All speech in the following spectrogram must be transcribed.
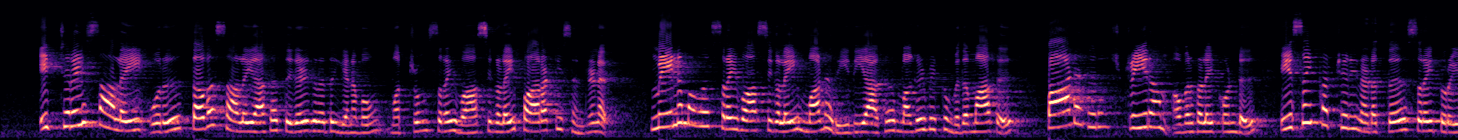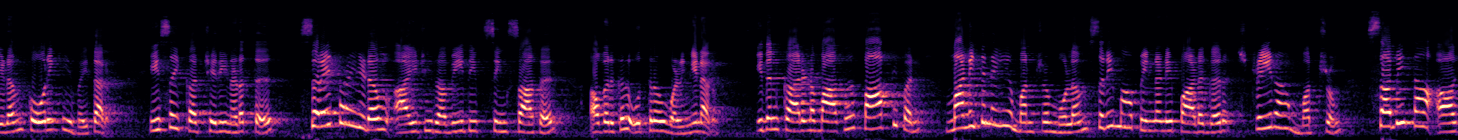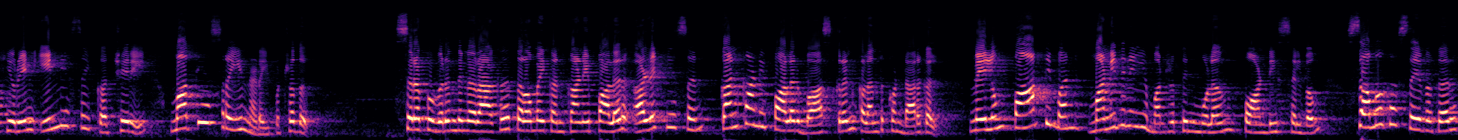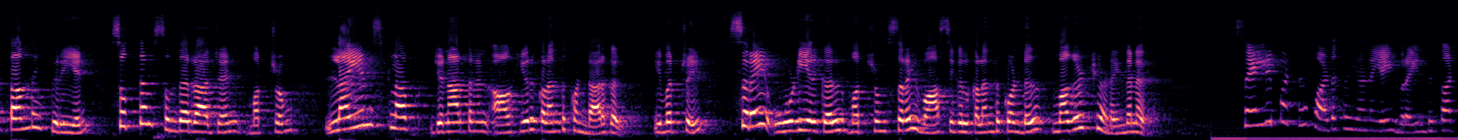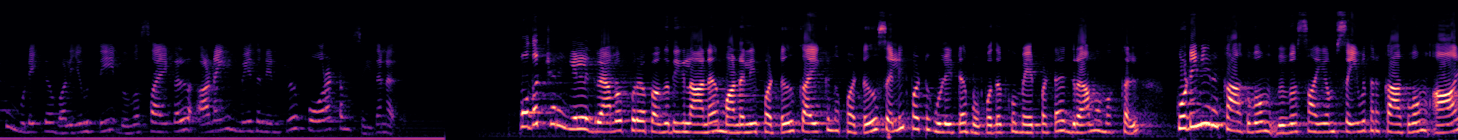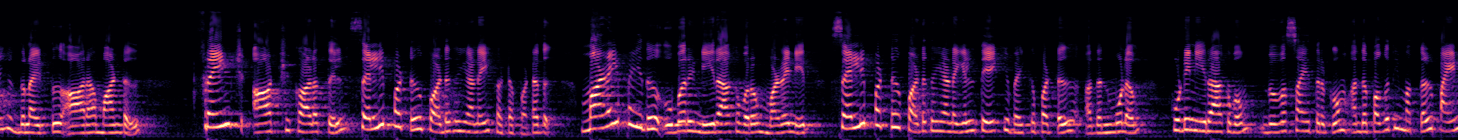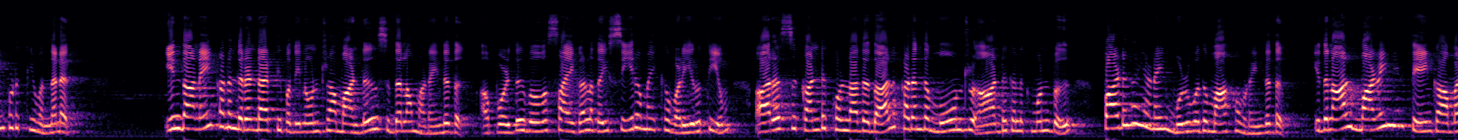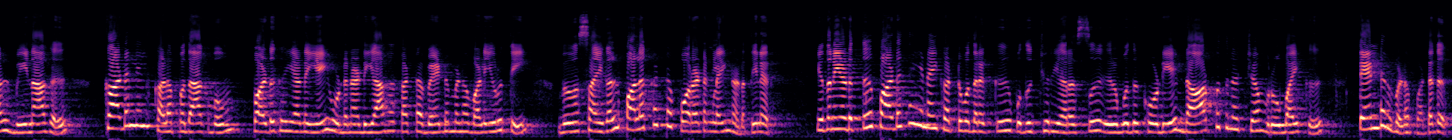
இச்சிறைசாலை ஒரு தவசாலையாக திகழ்கிறது எனவும் மற்றும் சிறைவாசிகளை பாராட்டி சென்றனர். மேலும் அவர் சிறைவாசிகளை மன ரீதியாக மகிழ்விக்கும் விதமாக பாடகர் ஸ்ரீராம் அவர்களை கொண்டு இசை கச்சேரி நடத்த சிறைத்துறையிடம் கோரிக்கை வைத்தார். இசை கச்சேரி நடத்த சிறைத்துறையிடம் ஐஜி ரவிதீப் சிங் சாகர் அவர்கள் உத்தரவு வழங்கினர். இதன் காரணமாக பார்த்திபன் மனிதநேய மன்றம் மூலம் சினிமா பின்னணி பாடகர் ஸ்ரீராம் மற்றும் சபிதா ஆகியோரின் இன்னிசை கச்சேரி மத்திய சிறையில் நடைபெற்றது. சிறப்பு விருந்தினராக தலைமை கண்காணிப்பாளர் அழகேசன் கண்காணிப்பாளர் பாஸ்கரன் கலந்து கொண்டார்கள். மேலும் பார்த்திபன் மனிதநேய மன்றத்தின் மூலம் பாண்டி செல்வம் சமூக சேவகர் தந்தை பிரியன் சுத்தம் சுந்தர்ராஜன் மற்றும் லயன்ஸ் கிளப் ஜனார்தனன் ஆகியோர் கலந்து கொண்டார்கள். இவற்றில் சிறை ஊழியர்கள் மற்றும் சிறைவாசிகள் கலந்து கொண்டு மகிழ்ச்சி அடைந்தனர். செல்லிப்பட்டு படுகை அணையை விரைந்து கட்டி முடிக்க வலியுறுத்தி விவசாயிகள் அணையின் மீது நின்று போராட்டம் செய்தனர். புதுச்சேரியில் கிராமப்புற பகுதிகளான மணலிப்பட்டு கைக்கிளப்பட்டு செல்லிப்பட்டு உள்ளிட்ட முப்பதுக்கும் மேற்பட்ட கிராம மக்கள் குடிநீருக்காகவும் விவசாயம் செய்வதற்காகவும் ஆயிரத்தி தொள்ளாயிரத்து ஆறாம் ஆண்டு பிரெஞ்சு ஆட்சி காலத்தில் செல்லிப்பட்டு படுகை அணை கட்டப்பட்டது. மழை பெய்து உபரி நீராக வரும் மழைநீர் செல்லிப்பட்டு படுகை அணையில் தேக்கி வைக்கப்பட்டு அதன் மூலம் குடிநீராகவும் விவசாயத்திற்கும் அந்த பகுதி மக்கள் பயன்படுத்தி வந்தனர். இந்த அணை கடந்த இரண்டாயிரத்தி பதினொன்றாம் ஆண்டு சிதலம் அடைந்தது. அப்பொழுது விவசாயிகள் அதை சீரமைக்க வலியுறுத்தியும் அரசு கண்டு கொள்ளாததால் கடந்த மூன்று ஆண்டுகளுக்கு முன்பு படுகை அணை முழுவதுமாக உடைந்தது. இதனால் மழைநீர் தேங்காமல் வீணாக கடலில் கலப்பதாகவும் படுகை அணையை உடனடியாக கட்ட வேண்டுமென வலியுறுத்தி விவசாயிகள் பல கட்ட போராட்டங்களை நடத்தினர். இதனையடுத்து படுகை இணை கட்டுவதற்கு புதுச்சேரி அரசு இருபது கோடியே நாற்பது லட்சம் ரூபாய்க்கு டெண்டர் விடப்பட்டது.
